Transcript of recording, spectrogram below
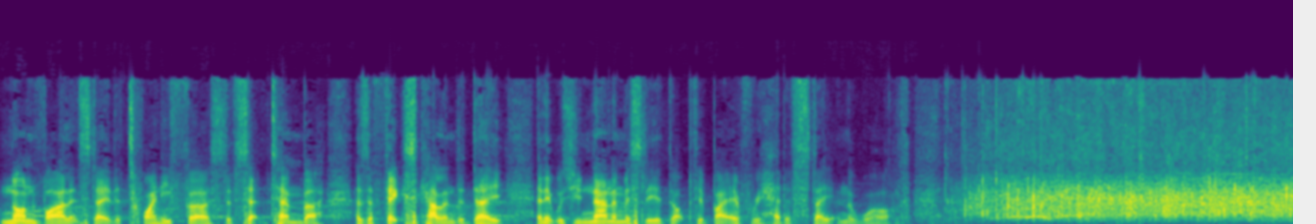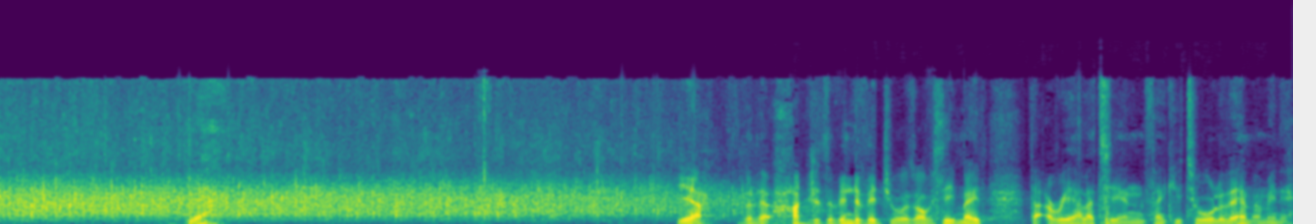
non violence day, the 21st of September, as a fixed calendar date, and it was unanimously adopted by every head of state in the world. Yeah. Yeah, the hundreds of individuals obviously made that a reality, and thank you to all of them. I mean,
